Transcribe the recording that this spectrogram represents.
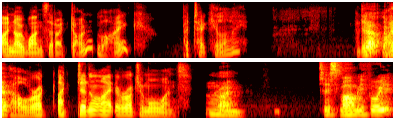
I know ones that I don't like particularly. I didn't Yeah, like okay. the whole Rod. I didn't like the Roger Moore ones. Right. Mm. Too smarmy for you?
